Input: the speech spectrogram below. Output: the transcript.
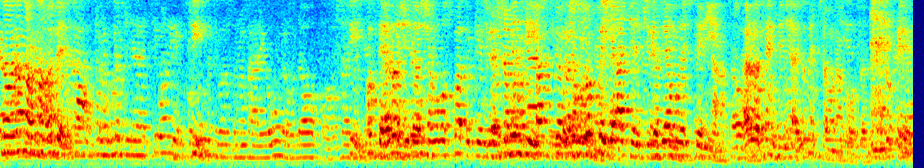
No, no, no, no, va bene. No, sono considerazioni che Sì. comunque si possono fare ora o dopo. cioè Sì, Ok, allora ci lasciamo lo spazio perché Ci lasciamo lo spazio facciamo troppe chiacchiere e ci Eh perdiamo sì. l'esperienza. ora. Allora senti, Mira, io pensavo una cosa, visto che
